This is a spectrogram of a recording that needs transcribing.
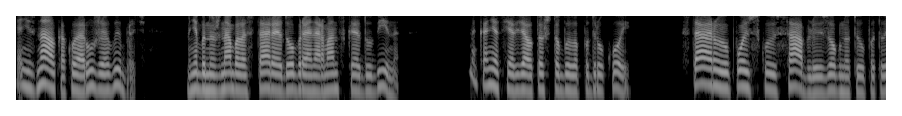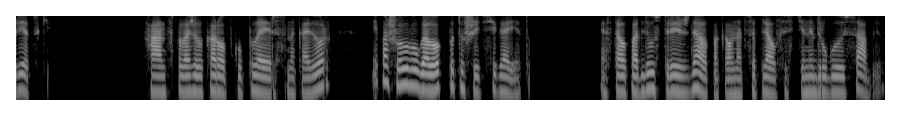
Я не знал, какое оружие выбрать. Мне бы нужна была старая добрая нормандская дубина. Наконец я взял то, что было под рукой. Старую польскую саблю, изогнутую по-турецки. Ханс положил коробку плеерс на ковер и пошел в уголок потушить сигарету. Я стал под люстрой и ждал, пока он отцеплял со стены другую саблю.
